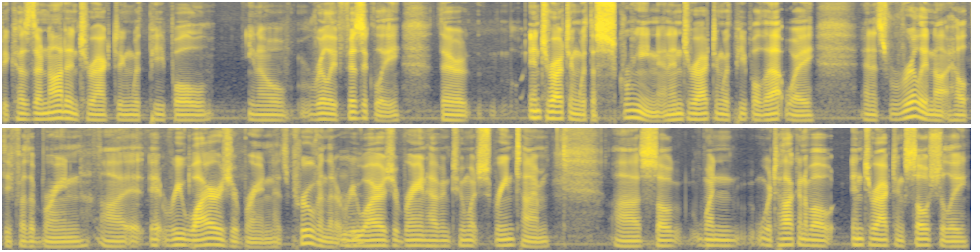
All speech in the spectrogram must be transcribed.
because they're not interacting with people, you know, really physically. They're interacting with a screen and interacting with people that way, and it's really not healthy for the brain. Uh, it, it rewires your brain. It's proven that it rewires your brain having too much screen time. Uh, so when we're talking about interacting socially,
